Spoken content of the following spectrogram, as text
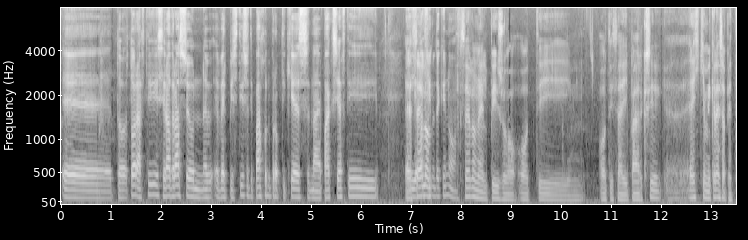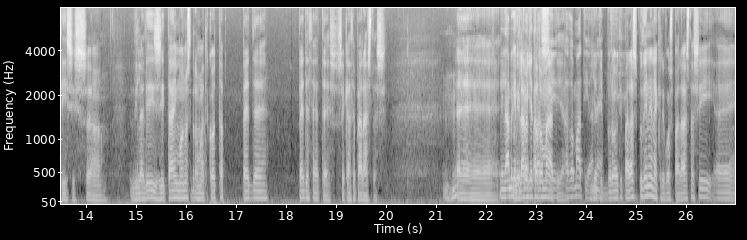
Ε, το, τώρα αυτή η σειρά δράσεων ευελπιστείς ότι υπάρχουν προοπτικές να υπάρξει αυτή η ε, θέλω, με το κοινό; Θέλω να ελπίζω ότι, ότι θα υπάρξει. Ε, έχει και μικρές απαιτήσεις. Ε, δηλαδή ζητάει μόνο στην πραγματικότητα πέντε πέντε θεατές σε κάθε παράσταση. Ε, μιλάμε για, μιλάμε για τα δωμάτια. Τα δωμάτια για ναι. την πρώτη παράσταση που δεν είναι ακριβώς παράσταση. Ε,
